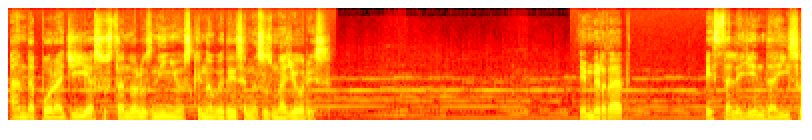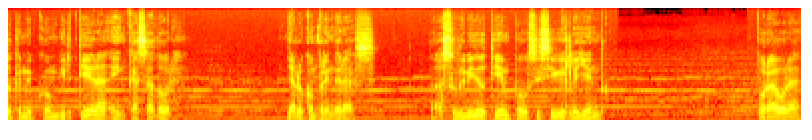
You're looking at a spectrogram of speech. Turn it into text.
anda por allí asustando a los niños que no obedecen a sus mayores. En verdad, esta leyenda hizo que me convirtiera en cazadora. Ya lo comprenderás, a su debido tiempo si sigues leyendo. Por ahora,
